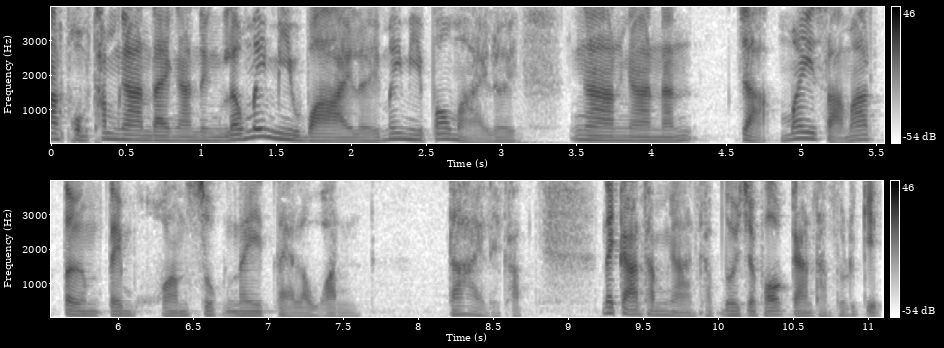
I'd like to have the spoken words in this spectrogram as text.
หากผมทำงานใดงานหนึ่งแล้วไม่มีวายเลย ไม่มีเป้าหมายเลย งานงานนั้น จะไม่สามารถเติมเต็มความสุขในแต่ละวันได้เลยครับ ในการทำงานครับ โดยเฉพาะการทำธุรกิจ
